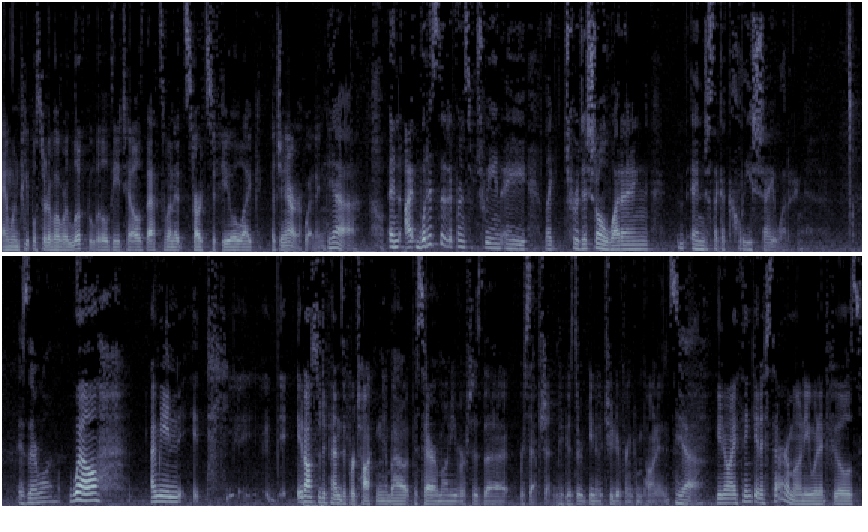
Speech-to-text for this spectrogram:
And when people sort of overlook the little details, that's when it starts to feel like a generic wedding. Yeah. And I, what is the difference between a like traditional wedding and just like a cliche wedding? Is there one? Well, I mean, it, it also depends if we're talking about the ceremony versus the reception, because they're you know two different components. Yeah. You know, I think in a ceremony when it feels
